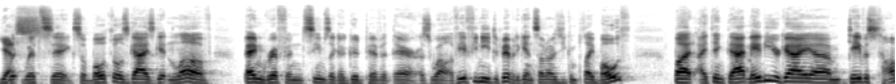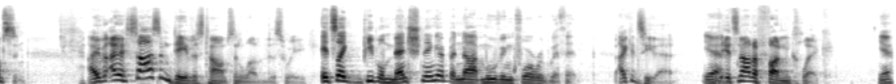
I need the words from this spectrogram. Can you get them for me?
Yes. With, with Sigg. So both those guys getting love. Ben Griffin seems like a good pivot there as well. If, if you need to pivot again, sometimes you can play both. But I think that maybe your guy um, Davis Thompson. I've, I saw some Davis Thompson love this week. It's like people mentioning it but not moving forward with it. I can see that. Yeah. It's not a fun click Yeah.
